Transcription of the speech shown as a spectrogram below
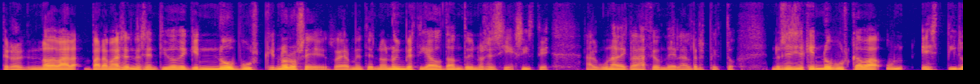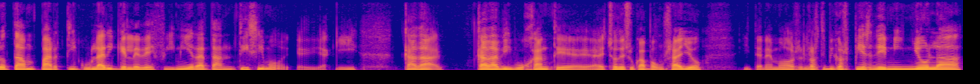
pero no daba para más en el sentido de que no busque, no lo sé, realmente no, no he investigado tanto y no sé si existe alguna declaración de él al respecto. No sé si es que no buscaba un estilo tan particular y que le definiera tantísimo, y aquí cada, cada dibujante ha hecho de su capa un sallo, tenemos los típicos pies de Miñola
